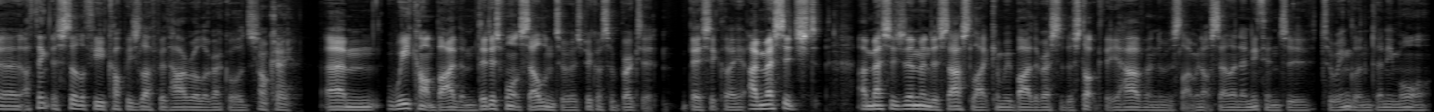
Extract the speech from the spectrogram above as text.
Uh, I think there's still a few copies left with High Roller Records. Okay. Um, we can't buy them. They just won't sell them to us because of Brexit. Basically, I messaged, I messaged them and just asked like, can we buy the rest of the stock that you have? And it was like, we're not selling anything to to England anymore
